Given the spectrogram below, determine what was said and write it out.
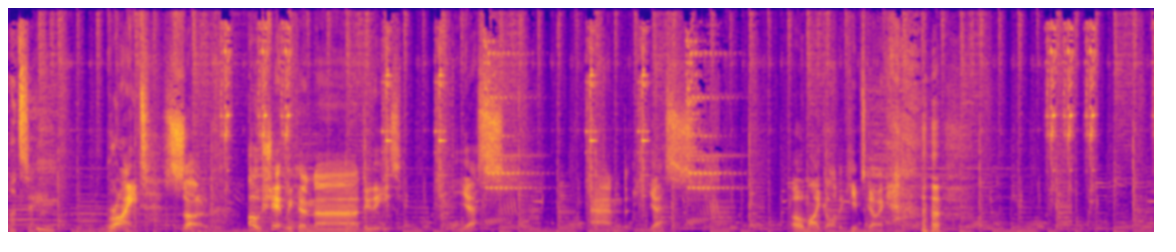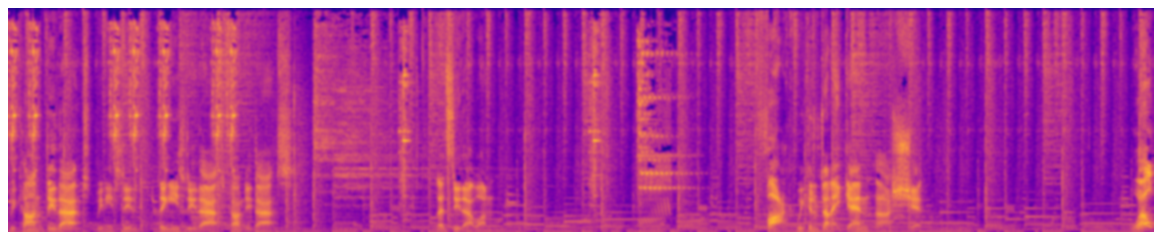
Let's see. Right, so. Oh shit, we can uh, do these. Yes. And yes. Oh my god, it keeps going. we can't do that. We need to do thingy to do that. Can't do that. Let's do that one. Fuck, we could have done it again. Ah, shit. Well,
